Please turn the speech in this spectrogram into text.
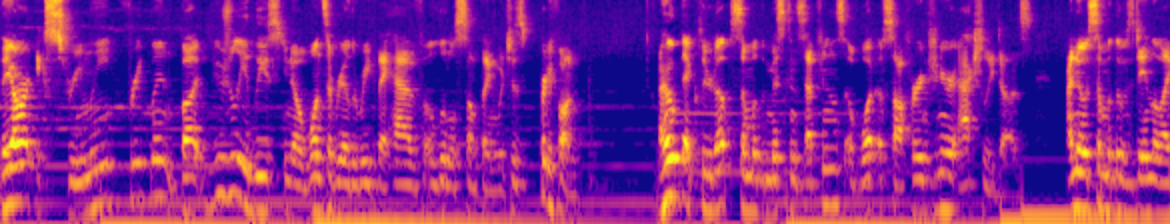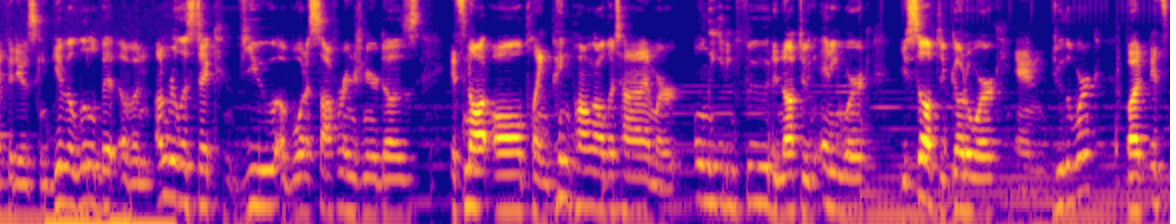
They aren't extremely frequent, but usually at least, you know, once every other week they have a little something, which is pretty fun. I hope that cleared up some of the misconceptions of what a software engineer actually does. I know some of those day in the life videos can give a little bit of an unrealistic view of what a software engineer does. It's not all playing ping pong all the time or only eating food and not doing any work. You still have to go to work and do the work, but it's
